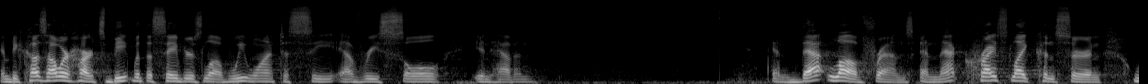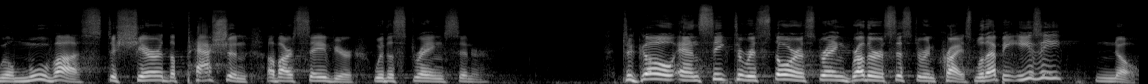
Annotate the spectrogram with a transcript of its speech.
And because our hearts beat with the Savior's love, we want to see every soul in heaven. And that love, friends, and that Christ like concern will move us to share the passion of our Savior with a straying sinner to go and seek to restore a straying brother or sister in Christ. Will that be easy? No.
